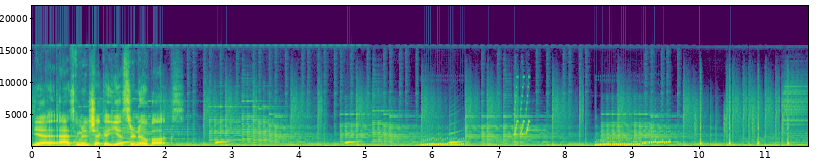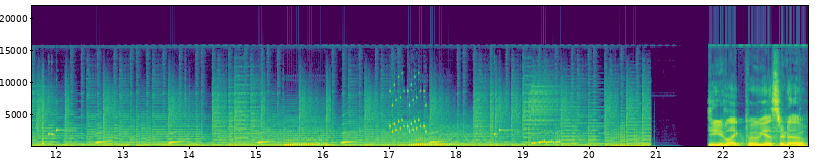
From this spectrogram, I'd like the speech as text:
Yeah, ask him to check a yes or no box. Like poo, yes or no?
